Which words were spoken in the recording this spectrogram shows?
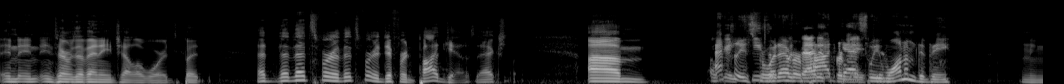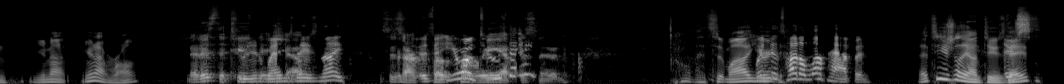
in in, in terms of NHL awards, but that, that that's for that's for a different podcast, actually. Um, Okay, Actually, it's for whatever podcast we want them to be. I mean, you're not you're not wrong. that is the Tune Tuesday Wednesdays show. night. This is our Is it- potpourri you're on Tuesday? episode. Oh, that's well, When you're does Huddle Up happen? that's usually on Tuesdays. There's,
